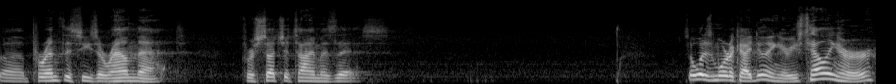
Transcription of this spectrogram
uh, parentheses around that for such a time as this. So, what is Mordecai doing here? He's telling her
